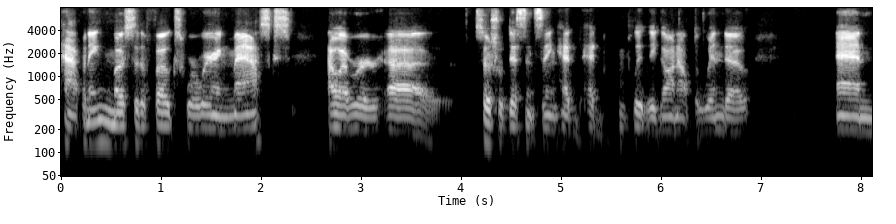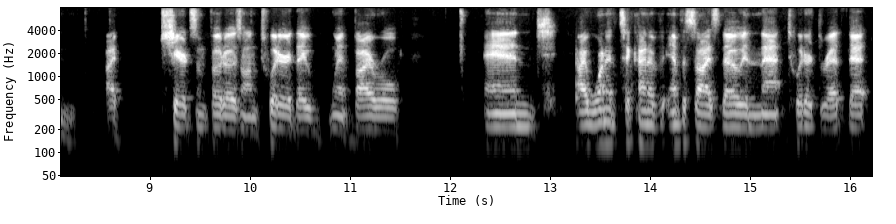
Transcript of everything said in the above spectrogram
happening. Most of the folks were wearing masks. However, uh, social distancing had had completely gone out the window, and I shared some photos on Twitter. They went viral, and I wanted to kind of emphasize, though, in that Twitter thread that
